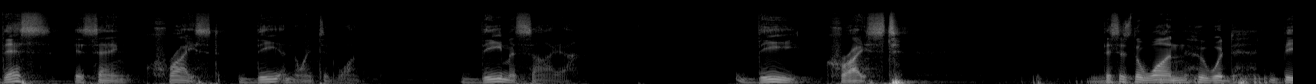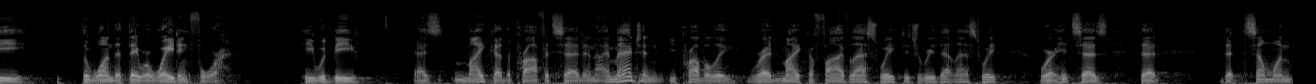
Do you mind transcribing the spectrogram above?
this is saying Christ, the anointed one, the Messiah, the Christ. This is the one who would be the one that they were waiting for. He would be, as Micah the prophet said, and I imagine you probably read Micah 5 last week. Did you read that last week? Where it says that, that someone,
